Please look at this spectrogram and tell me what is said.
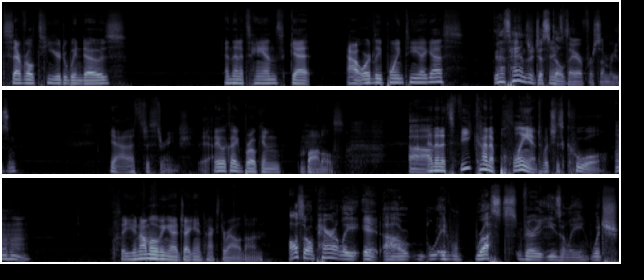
several tiered windows. And then its hands get outwardly pointy, I guess. His hands are just and still there for some reason. Yeah, that's just strange. Yeah. They look like broken Mhm. bottles. Uh, and then its feet kind of plant, which is cool. mhm. So you're not moving a Gigantamax Duraludon. also apparently it uh it rusts very easily, which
